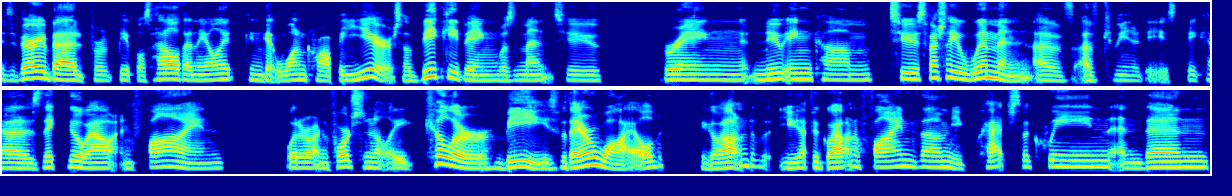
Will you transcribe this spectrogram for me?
it's very bad for people's health. And they only can get one crop a year. So beekeeping was meant to bring new income to especially women of of communities because they can go out and find what are unfortunately killer bees, but they are wild you go out into the, you have to go out and find them. You catch the queen, and then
